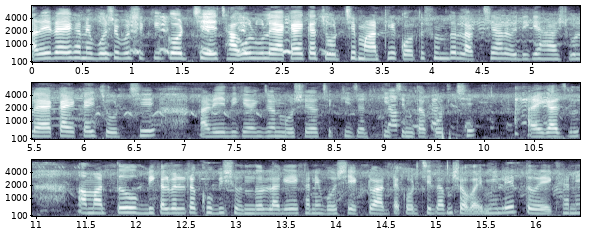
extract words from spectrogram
আর এরা এখানে বসে বসে কি করছে? ছাগলগুলো একা একা চড়ছে মাঠে কত সুন্দর লাগছে। আর ওইদিকে হাঁসগুলো একা একাই চড়ছে। আর এইদিকে একজন বসে আছে কি জানি কি চিন্তা করছে। আর এই গাছগুলো আমার তো বিকালবেলাটা খুবই সুন্দর লাগে। এখানে বসে একটু আড্ডা করছিলাম সবাই মিলে তো এখানে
